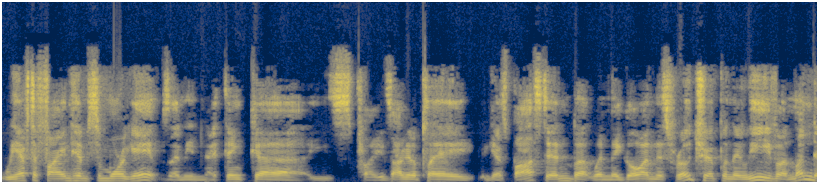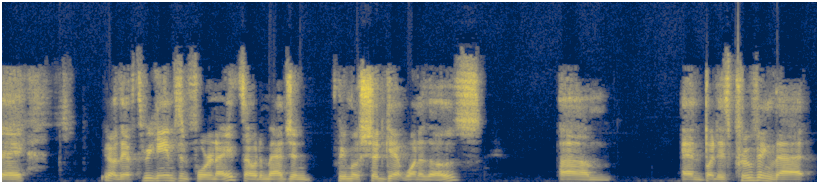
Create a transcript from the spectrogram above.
we have to find him some more games. I mean, I think uh, he's probably he's not going to play against Boston, but when they go on this road trip, when they leave on Monday, you know they have three games in four nights. I would imagine Primeau should get one of those. Um, and but is proving that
